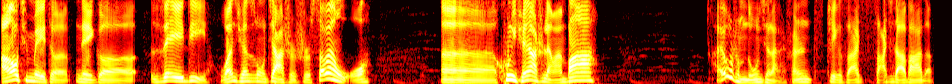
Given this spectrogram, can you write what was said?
Ultimate 那个 ZAD 完全自动驾驶是三万五，呃，空气悬架是两万八，还有什么东西来？反正这个杂杂七杂八的。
